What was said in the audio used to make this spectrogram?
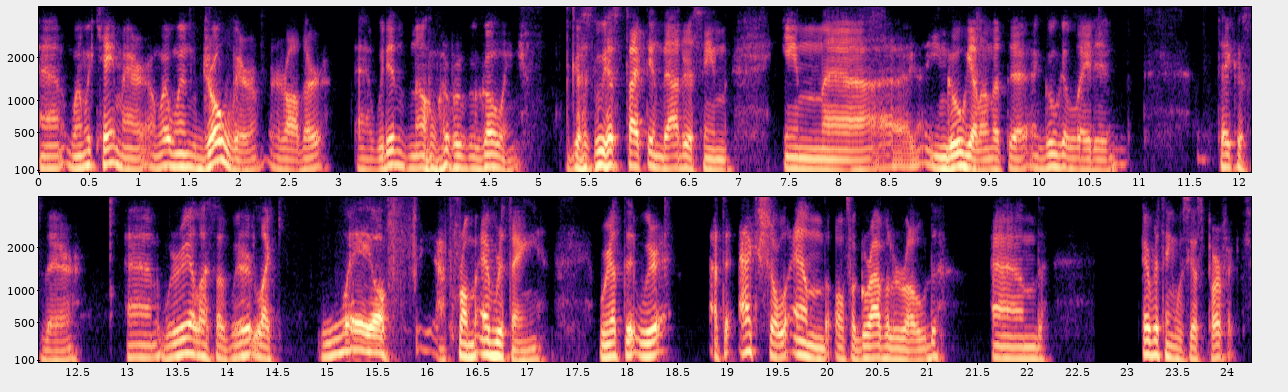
And when we came here, and when we drove here, rather, uh, we didn't know where we were going because we just typed in the address in in uh, in Google and that the Google lady take us there, and we realized that we're like way off from everything. We're at the we're at the actual end of a gravel road, and everything was just perfect.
